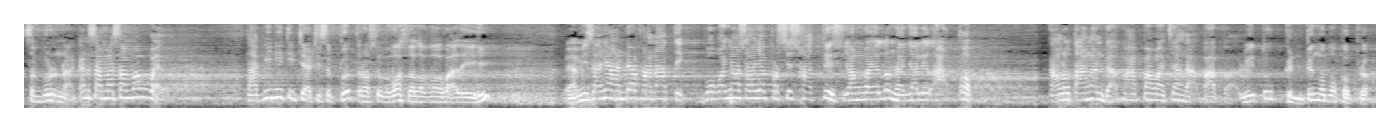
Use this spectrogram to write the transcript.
sempurna? Kan sama-sama well. Tapi ini tidak disebut Rasulullah Shallallahu Alaihi. Nah, misalnya anda fanatik, pokoknya saya persis hadis yang wailun hanya lil akob. Kalau tangan nggak apa-apa, wajah nggak apa-apa. Lu itu gendeng apa goblok?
